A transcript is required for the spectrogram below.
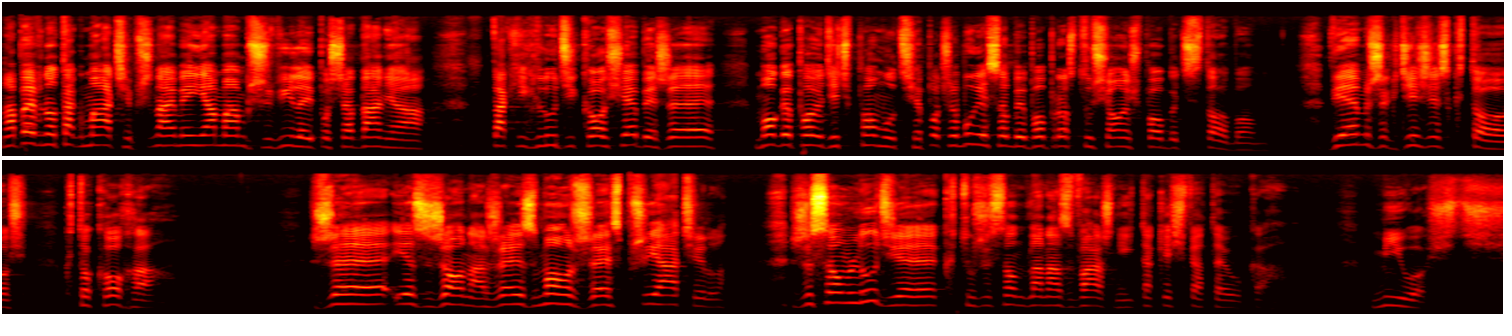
Na pewno tak macie, przynajmniej ja mam przywilej posiadania takich ludzi koło siebie, że mogę powiedzieć, pomóc się, potrzebuję sobie po prostu siąść, pobyć z tobą. Wiem, że gdzieś jest ktoś, kto kocha, że jest żona, że jest mąż, że jest przyjaciel, że są ludzie, którzy są dla nas ważni i takie światełka. Miłość.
